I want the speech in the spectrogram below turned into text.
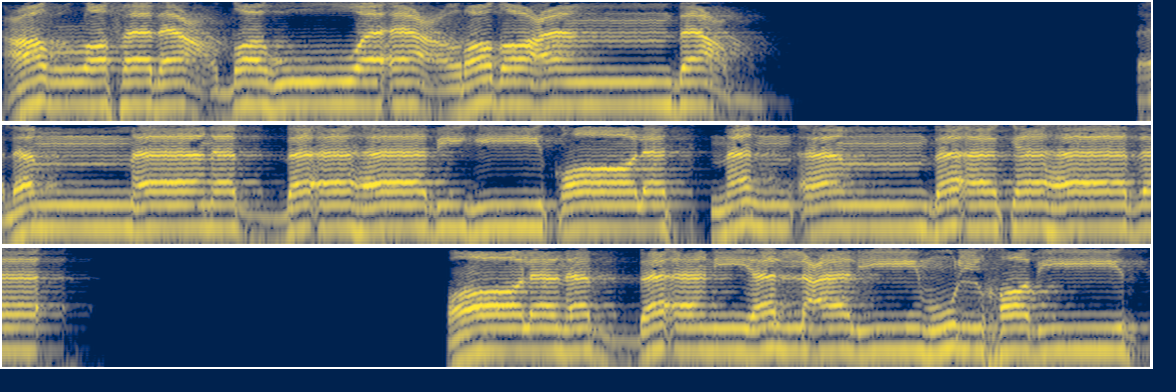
عَرَّفَ بَعْضَهُ وَأَعْرَضَ عَن بَعْضٍ ۖ. فَلَمَّا نَبَّأَهَا بِهِ قَالَتْ مَنْ أَنبَأَكَ هَٰذَا ۖ؟ قَالَ نَبَّأَنِيَ الْعَلِيمُ الْخَبِيرُ.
